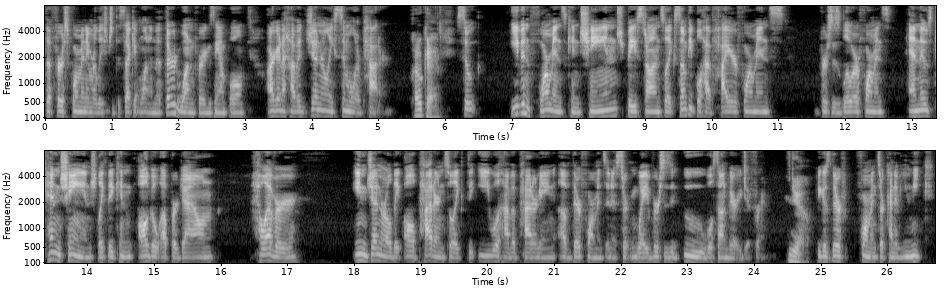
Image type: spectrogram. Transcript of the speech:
the first formant in relation to the second one and the third one, for example, are going to have a generally similar pattern. Okay. So even formants can change based on so like some people have higher formants versus lower formants and those can change like they can all go up or down however in general they all pattern so like the e will have a patterning of their formants in a certain way versus an oo will sound very different Yeah. because their formants are kind of unique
